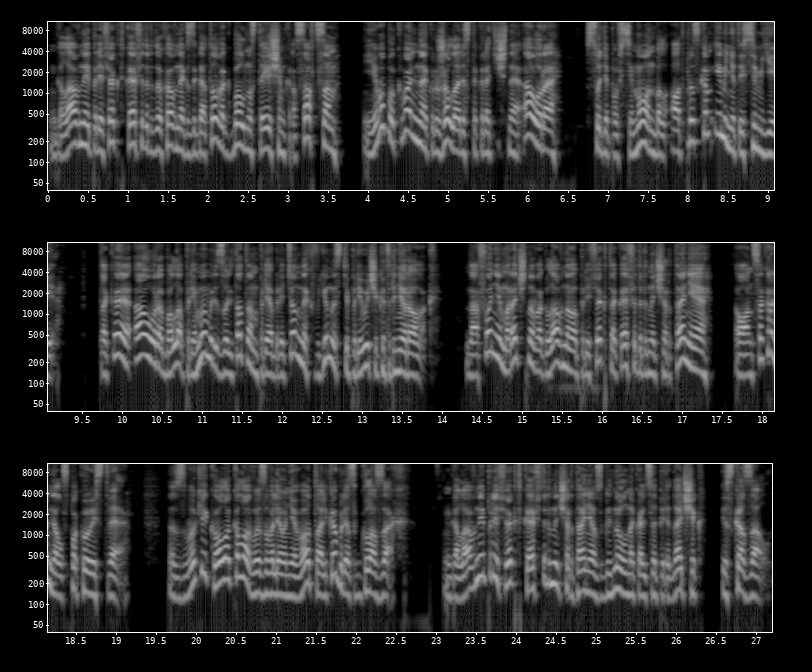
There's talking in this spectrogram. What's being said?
Главный префект кафедры духовных заготовок был настоящим красавцем, его буквально окружала аристократичная аура, судя по всему, он был отпрыском именитой семьи. Такая аура была прямым результатом приобретенных в юности привычек и тренировок. На фоне мрачного главного префекта кафедры начертания он сохранял спокойствие. Звуки колокола вызвали у него только блеск в глазах. Главный префект кафедры начертания взглянул на кольцо передатчик и сказал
